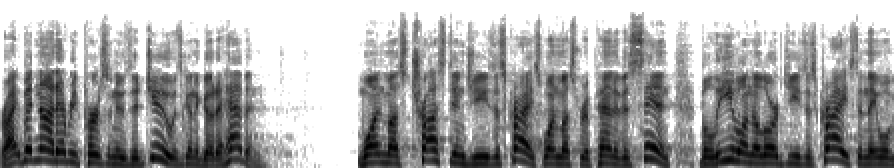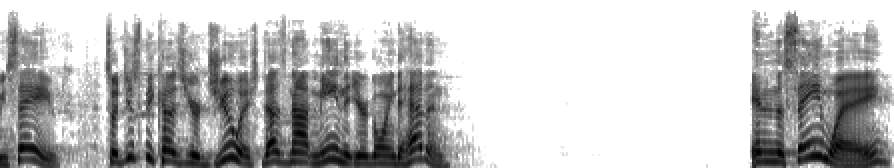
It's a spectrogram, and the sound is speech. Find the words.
right? But not every person who's a Jew is going to go to heaven. One must trust in Jesus Christ. One must repent of his sin, believe on the Lord Jesus Christ, and they will be saved. So just because you're Jewish does not mean that you're going to heaven. And in the same way,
